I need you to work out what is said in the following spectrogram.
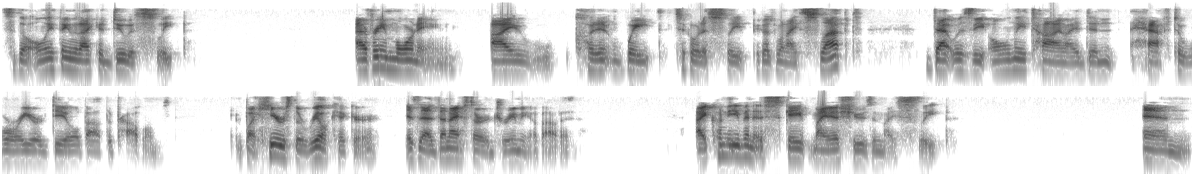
So the only thing that I could do is sleep. Every morning I couldn't wait to go to sleep because when I slept, that was the only time I didn't have to worry or deal about the problems. But here's the real kicker is that then I started dreaming about it. I couldn't even escape my issues in my sleep. And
